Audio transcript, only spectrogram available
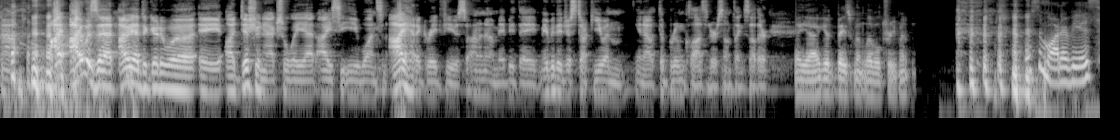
I, I was at I had to go to a, a audition actually at ICE once, and I had a great view. So I don't know, maybe they maybe they just stuck you in you know the broom closet or something. So they're Yeah, yeah, I get basement level treatment. there's some water views.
